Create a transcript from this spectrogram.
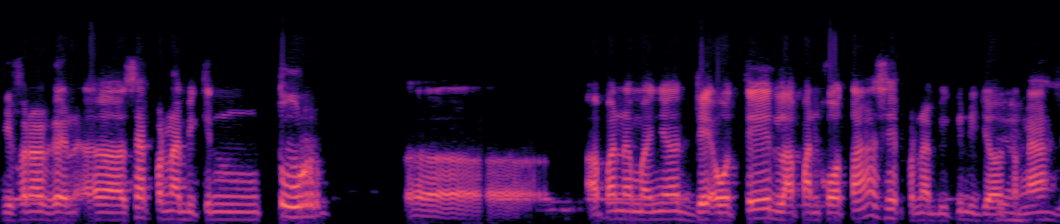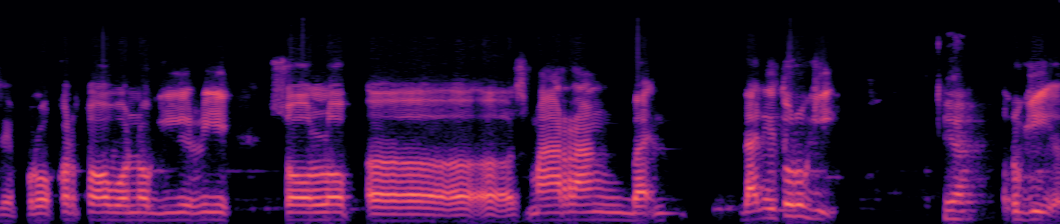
di uh, saya pernah bikin tour uh, apa namanya DOT 8 kota saya pernah bikin di Jawa yeah. Tengah, saya Purwokerto, Wonogiri, Solo, uh, Semarang dan itu rugi. Ya. Rugi,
